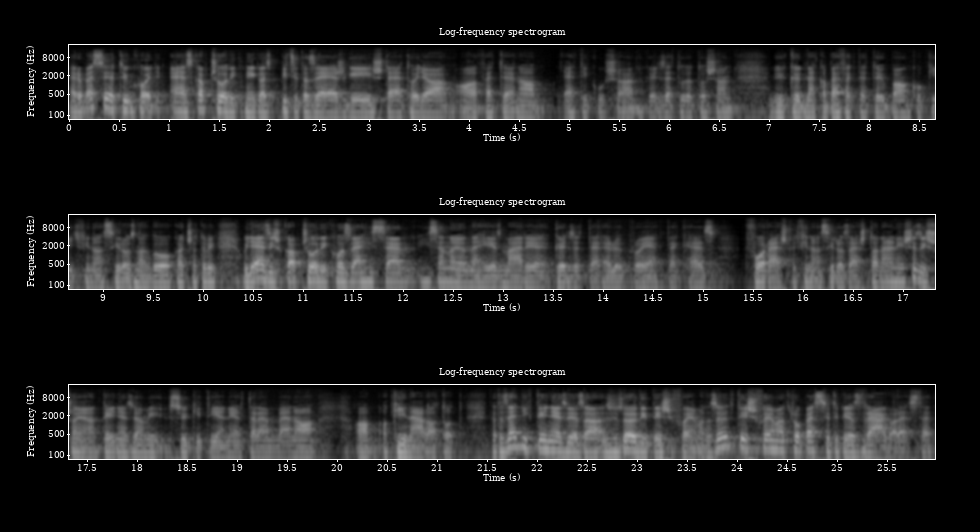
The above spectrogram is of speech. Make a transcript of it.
Erről beszéltünk, hogy ehhez kapcsolódik még az picit az ESG is, tehát hogy a, alapvetően a etikusan, környezettudatosan működnek a befektetők, bankok, így finanszíroznak dolgokat, stb. Ugye ez is kapcsolódik hozzá, hiszen, hiszen nagyon nehéz már környezetterhelő projektekhez forrást vagy finanszírozást találni, és ez is olyan tényező, ami szűkít ilyen értelemben a, a, a kínálatot. Tehát az egyik tényező ez a zöldítési folyamat. A zöldítési folyamatról beszéltük, hogy ez drága lesz. Tehát,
